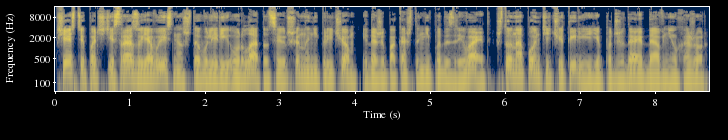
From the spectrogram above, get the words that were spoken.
К счастью, почти сразу я выяснил, что Валерий Урла тут совершенно ни при чем и даже пока что не подозревает, что на Понте 4 ее поджидает давний ухажер.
